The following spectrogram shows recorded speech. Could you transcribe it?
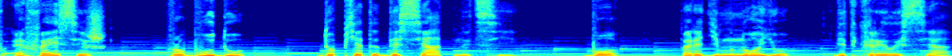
В Ефесі ж пробуду до п'ятидесятниці, бо переді мною відкрилися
